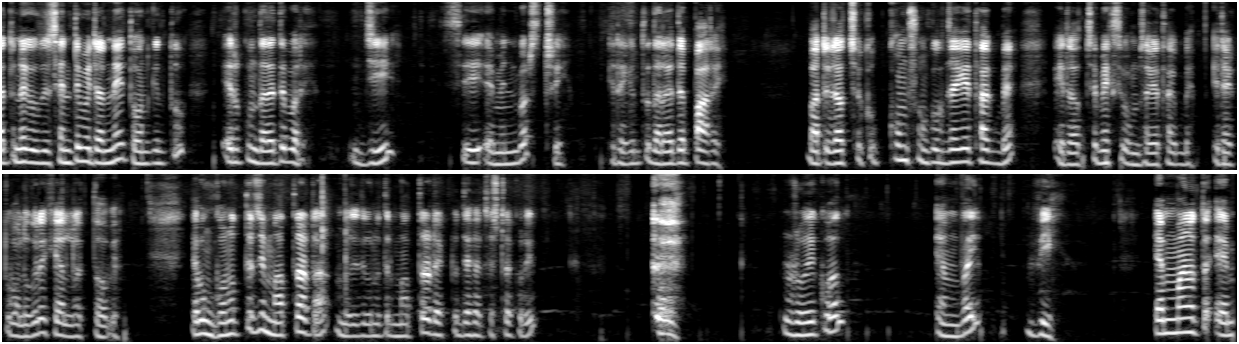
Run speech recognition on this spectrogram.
আয়তন যদি সেন্টিমিটার নেই, তখন কিন্তু এরকম দাঁড়াইতে পারে। G C M inverse three এটা কিন্তু দাঁড়াইতে পারে। বাট এটা হচ্ছে খুব কম সংখ্যক জায়গায় থাকবে, এটা হচ্ছে ম্যাক্সিমাম জায়গায় থাকবে। এটা একটু ভালো করে খেয়াল রাখতে হবে। এবং ঘনত্বের যে মাত্রাটা, আমরা যদি ঘনত্বের মাত্রাটা একটু দেখার চেষ্টা করি rho equal M by V M মানে তো এম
